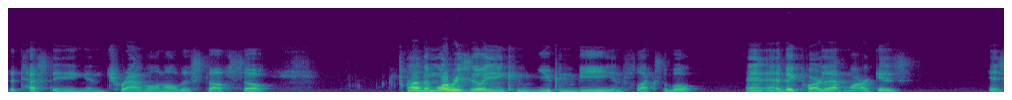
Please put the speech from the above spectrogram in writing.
the testing and travel and all this stuff. So uh, the more resilient can, you can be and flexible, and, and a big part of that, Mark, is is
